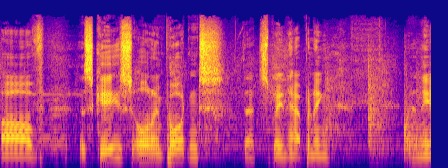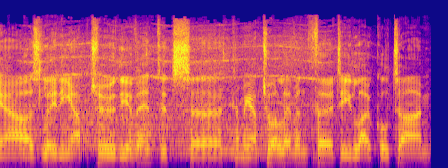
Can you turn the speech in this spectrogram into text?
of the skis, all important. That's been happening in the hours leading up to the event. It's uh, coming up to 11.30 local time.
